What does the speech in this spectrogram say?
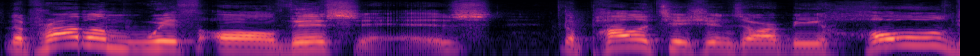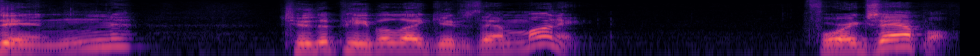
The problem with all this is the politicians are beholden to the people that gives them money. For example,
